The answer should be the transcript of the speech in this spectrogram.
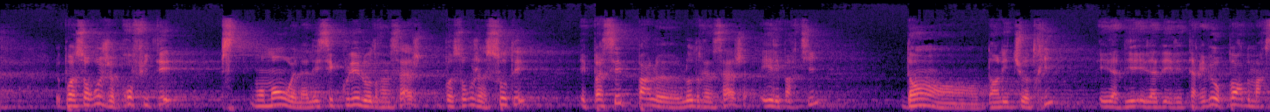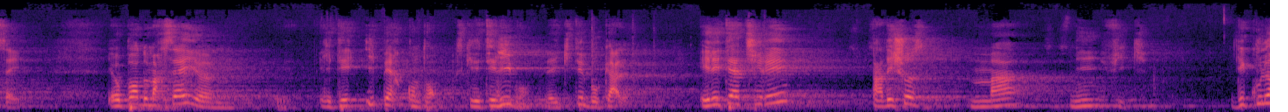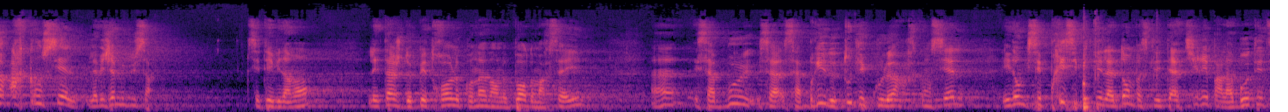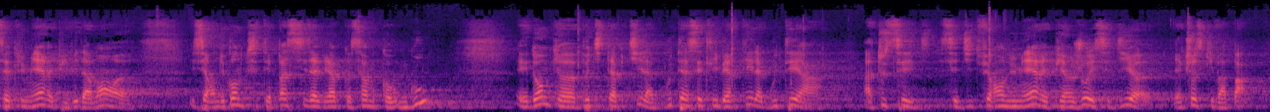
le poisson rouge a profité, au moment où elle a laissé couler l'eau de rinçage, le poisson rouge a sauté et passé par l'eau de rinçage et il est parti dans, dans les tuyauteries et il, est arrivé au port de Marseille. Et au port de Marseille, il était hyper content parce qu'il était libre, il avait quitté le bocal et il était attiré par des choses magnifiques, des couleurs arc-en-ciel. Il n'avait jamais vu ça. C'est évidemment les taches de pétrole qu'on a dans le port de Marseille. Hein, et ça, brille de toutes les couleurs arc-en-ciel. Et donc il s'est précipité là-dedans parce qu'il était attiré par la beauté de cette lumière. Et puis évidemment, euh, il s'est rendu compte que c'était pas si agréable que ça comme goût. Et donc, euh, petit à petit, il a goûté à cette liberté, il a goûté à, toutes ces, différentes lumières. Et puis un jour, il s'est dit, euh, il y a quelque chose qui ne va pas.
